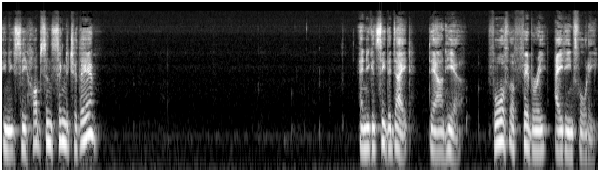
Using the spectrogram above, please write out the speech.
And you can see Hobson's signature there. And you can see the date down here, 4th of February 1840.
